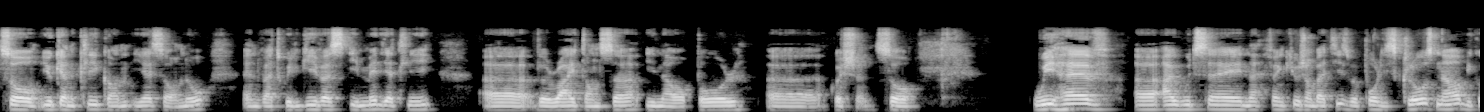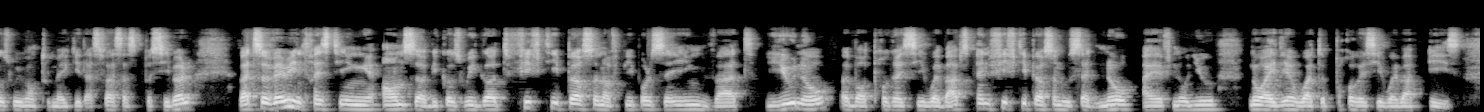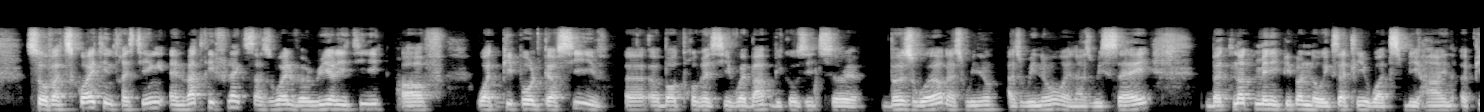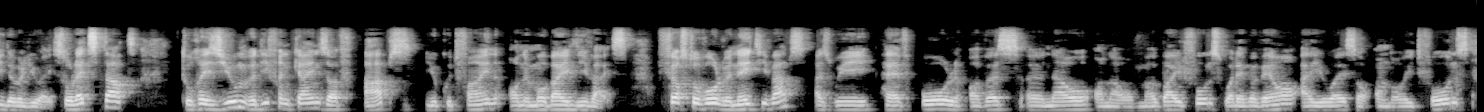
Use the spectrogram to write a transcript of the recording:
So you can click on yes or no, and that will give us immediately uh, the right answer in our poll uh, question. So we have uh, I would say thank you, Jean-Baptiste. The poll is closed now because we want to make it as fast as possible. That's a very interesting answer because we got 50% of people saying that you know about progressive web apps and 50% who said no, I have no new, no idea what a progressive web app is. So that's quite interesting. And that reflects as well the reality of what people perceive uh, about progressive web app because it's a buzzword as we know, as we know, and as we say, but not many people know exactly what's behind a PWA. So let's start to resume the different kinds of apps you could find on a mobile device. First of all, the native apps, as we have all of us uh, now on our mobile phones, whatever they are, iOS or Android phones.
